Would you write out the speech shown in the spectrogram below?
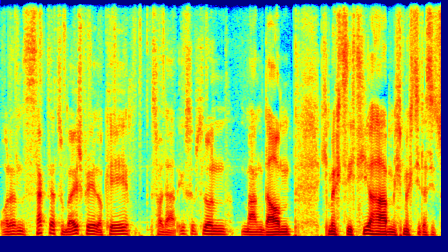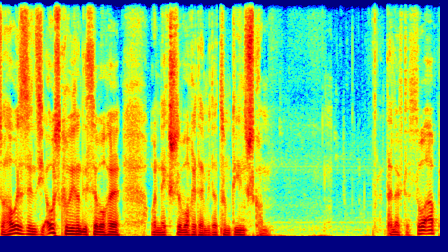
Und dann sagt er zum Beispiel, okay, Soldat XY, Magen-Darm, ich möchte sie nicht hier haben, ich möchte sie, dass sie zu Hause sind, sich auskurieren diese Woche und nächste Woche dann wieder zum Dienst kommen. Dann läuft es so ab,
